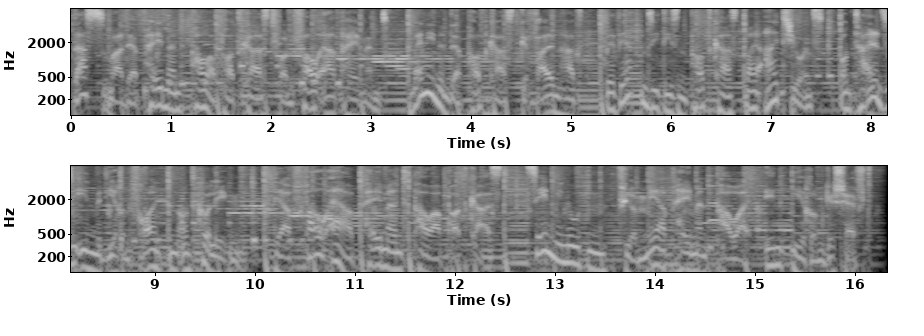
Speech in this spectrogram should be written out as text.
Das war der Payment Power Podcast von VR Payment. Wenn Ihnen der Podcast gefallen hat, bewerten Sie diesen Podcast bei iTunes und teilen Sie ihn mit Ihren Freunden und Kollegen. Der VR Payment Power Podcast. Zehn Minuten für mehr Payment Power in Ihrem Geschäft.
